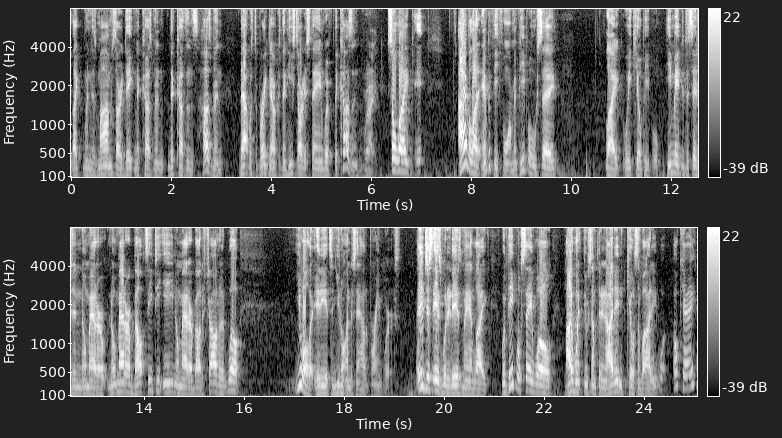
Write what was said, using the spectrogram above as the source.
Like when his mom started dating the cousin, the cousin's husband. That was the breakdown because then he started staying with the cousin. Right. So like, it, I have a lot of empathy for him, and people who say, like, we kill people. He made the decision, no matter no matter about CTE, no matter about his childhood. Well, you all are idiots, and you don't understand how the brain works. It just is what it is, man. Like when people say, "Well, I went through something and I didn't kill somebody," well, okay.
